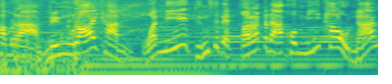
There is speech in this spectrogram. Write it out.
คำราม 100 คัน วันนี้ถึง 11 กรกฎาคมนี้เท่านั้น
